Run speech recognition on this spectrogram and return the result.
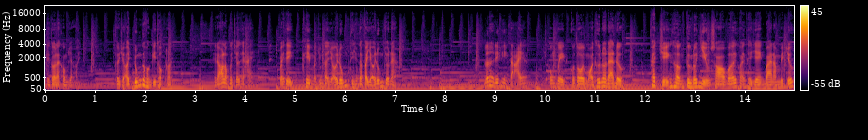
thì tôi lại không giỏi. Tôi giỏi đúng cái phần kỹ thuật thôi. Thì đó là một cái trở ngại. Vậy thì khi mà chúng ta giỏi đúng thì chúng ta phải giỏi đúng chỗ nào? Đến thời điểm hiện tại thì công việc của tôi, mọi thứ nó đã được phát triển hơn tương đối nhiều so với khoảng thời gian 3 năm về trước.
